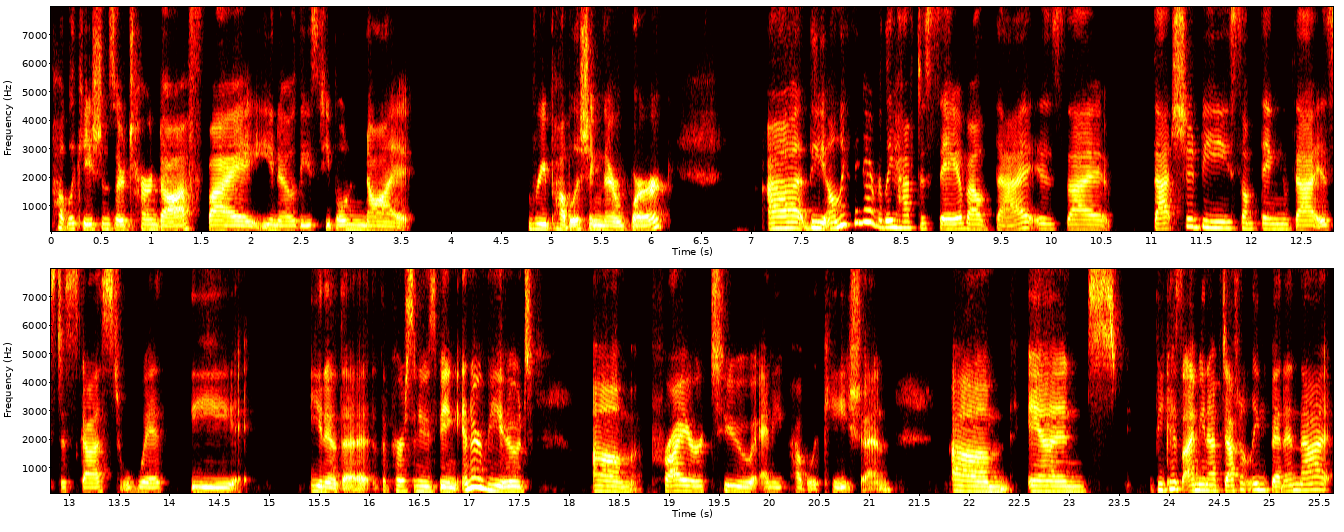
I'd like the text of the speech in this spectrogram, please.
publications are turned off by, you know, these people not republishing their work. Uh, the only thing I really have to say about that is that that should be something that is discussed with the, you know, the the person who's being interviewed um, prior to any publication. Um, and because I mean, I've definitely been in that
